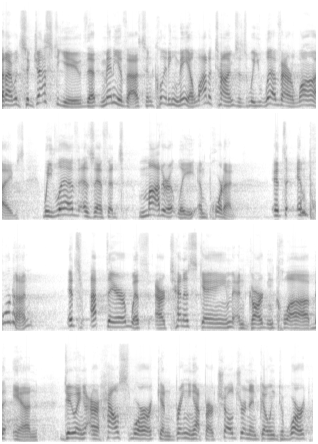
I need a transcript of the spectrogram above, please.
But I would suggest to you that many of us, including me, a lot of times as we live our lives, we live as if it's moderately important. It's important, it's up there with our tennis game and garden club and doing our housework and bringing up our children and going to work,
